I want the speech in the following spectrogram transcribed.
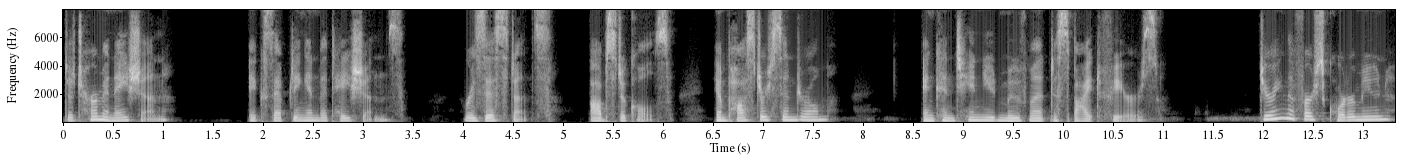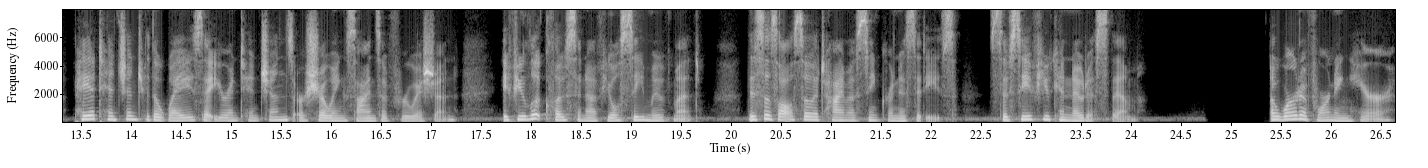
determination, accepting invitations, resistance, obstacles, imposter syndrome, and continued movement despite fears. During the first quarter moon, pay attention to the ways that your intentions are showing signs of fruition. If you look close enough, you'll see movement. This is also a time of synchronicities, so see if you can notice them. A word of warning here,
